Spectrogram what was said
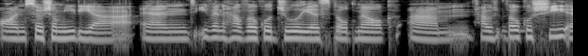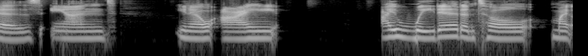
on social media and even how vocal Julia spilled milk, um, how vocal she is. And, you know, I I waited until my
